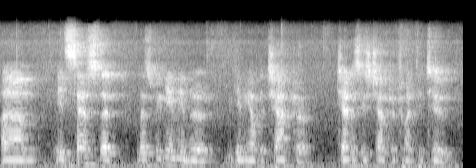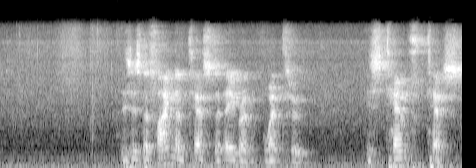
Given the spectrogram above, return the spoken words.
um, it says that, let's begin in the beginning of the chapter, Genesis chapter 22. This is the final test that Abram went through, his tenth test.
